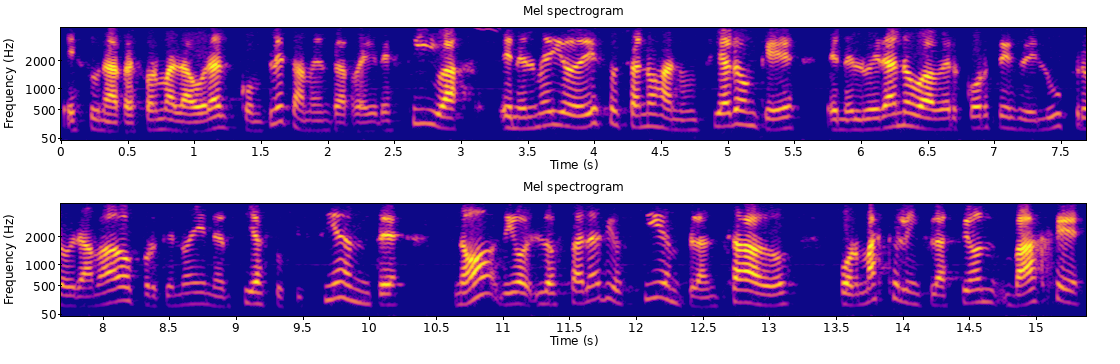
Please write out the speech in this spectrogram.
es una reforma laboral completamente regresiva. En el medio de eso ya nos anunciaron que en el verano va a haber cortes de luz programados porque no hay energía suficiente, ¿no? Digo, los salarios siguen planchados, por más que la inflación baje,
